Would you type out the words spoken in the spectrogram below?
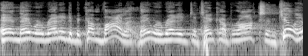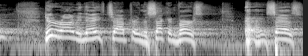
and they were ready to become violent. They were ready to take up rocks and kill him. Deuteronomy, the eighth chapter, in the second verse says,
